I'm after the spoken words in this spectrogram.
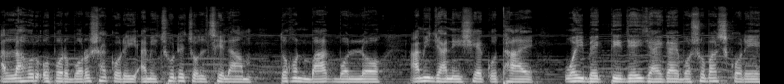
আল্লাহর ওপর ভরসা করেই আমি ছুটে চলছিলাম। তখন বাঘ বলল, আমি জানি সে কোথায়। ওই ব্যক্তি যেই জায়গায় বসবাস করে,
